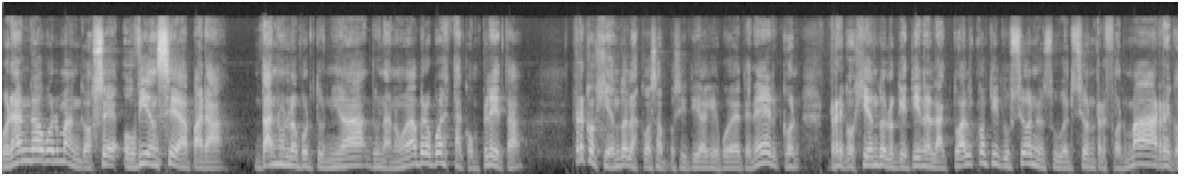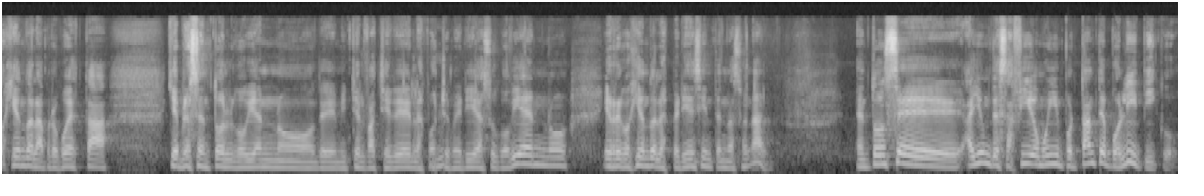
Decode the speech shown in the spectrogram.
Por anga o por manga, o, sea, o bien sea para darnos la oportunidad de una nueva propuesta completa, recogiendo las cosas positivas que puede tener, con, recogiendo lo que tiene la actual constitución en su versión reformada, recogiendo la propuesta que presentó el gobierno de Michel Bachelet en las postrimerías de su gobierno y recogiendo la experiencia internacional. Entonces hay un desafío muy importante político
